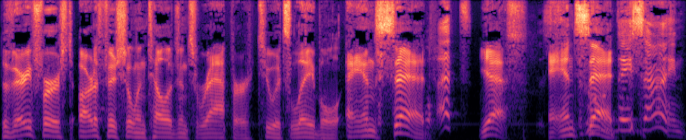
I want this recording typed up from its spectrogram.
the very first artificial intelligence rapper to its label, and said, What? "Yes." And Who said, they signed.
